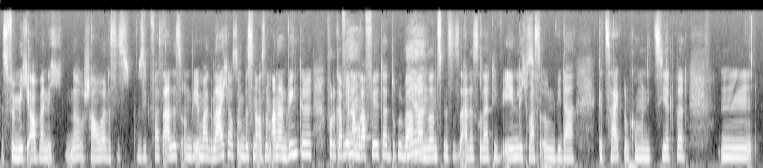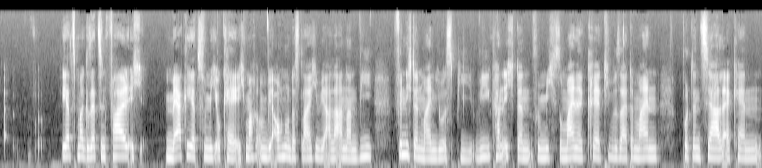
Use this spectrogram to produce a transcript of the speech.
ist für mich auch, wenn ich ne, schaue, das ist, sieht fast alles irgendwie immer gleich aus, ein bisschen aus einem anderen Winkel, fotografiert, ja. anderer Filter drüber, ja. aber ansonsten ist es alles relativ ähnlich, was irgendwie da gezeigt und kommuniziert wird. Jetzt mal gesetzt den Fall, ich merke jetzt für mich, okay, ich mache irgendwie auch nur das Gleiche wie alle anderen. Wie finde ich denn meinen USP? Wie kann ich denn für mich so meine kreative Seite, mein Potenzial erkennen?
